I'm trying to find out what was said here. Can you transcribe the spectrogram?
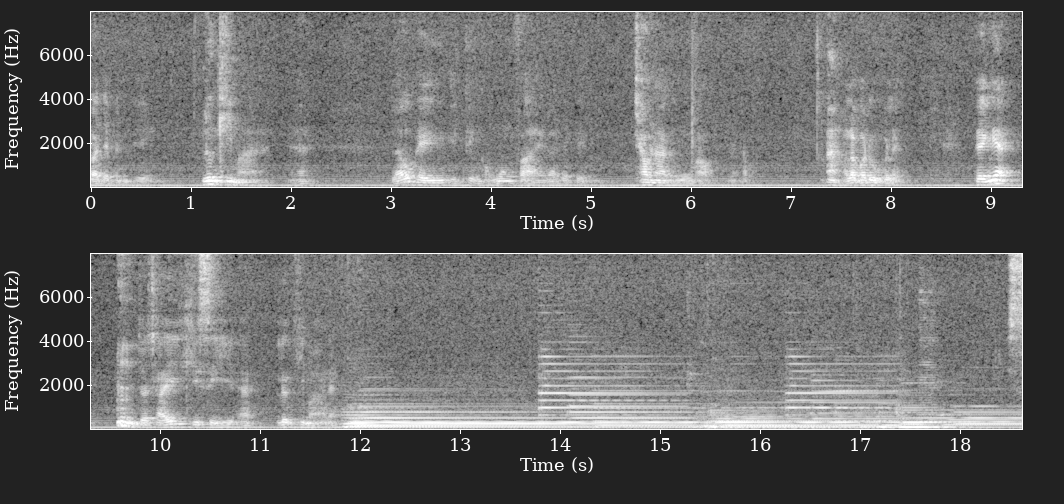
ก็จะเป็นเพลงเรื่องขี้หมานะฮะแล้วเพลงอีกเพลงของวงไฟก็จะเป็นชาวนากับงูเห่านะครับอะเรามาดูกันเลย เพลงเนี้ยจะใช้คีย์ซีนะฮะเรื่องขี้หมาเนี่ย C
